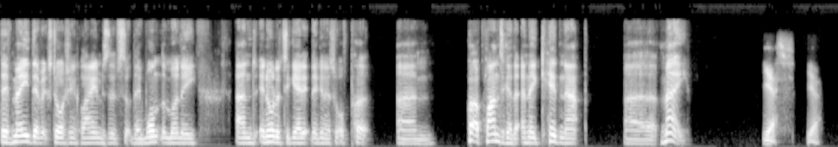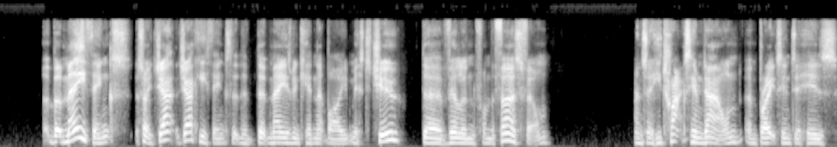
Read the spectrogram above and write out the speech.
they've made their extortion claims. They've they want the money, and in order to get it, they're going to sort of put um put a plan together, and they kidnap uh May. Yes. Yeah. But May thinks, sorry, Jack Jackie thinks that the, that May has been kidnapped by Mr. Chu, the villain from the first film, and so he tracks him down and breaks into his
